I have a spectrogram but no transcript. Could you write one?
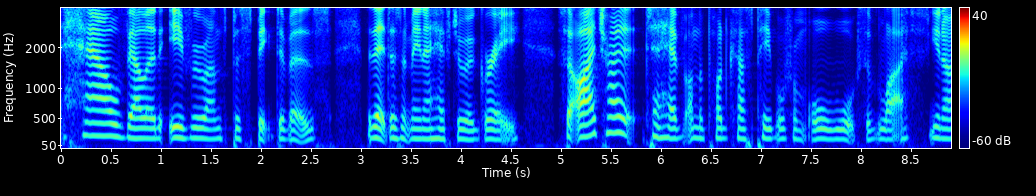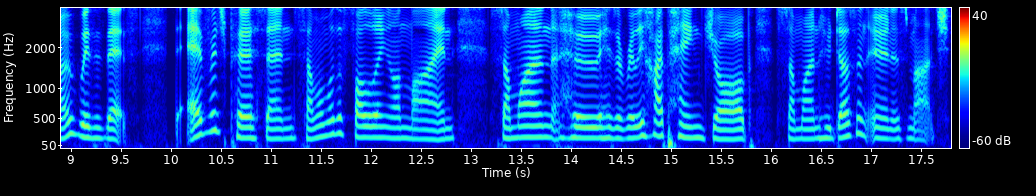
how valid everyone's perspective is, but that doesn't mean I have to agree. So I try to have on the podcast people from all walks of life, you know, whether that's the average person, someone with a following online, someone who has a really high paying job, someone who doesn't earn as much.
